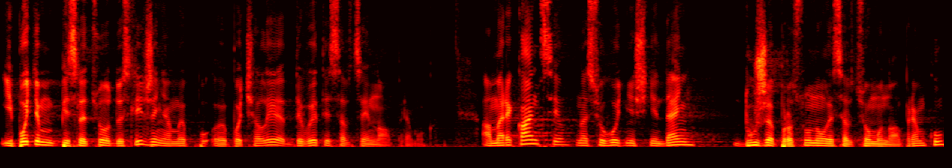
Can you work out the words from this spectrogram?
І потім, після цього дослідження, ми е, почали дивитися в цей напрямок. Американці на сьогоднішній день дуже просунулися в цьому напрямку.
